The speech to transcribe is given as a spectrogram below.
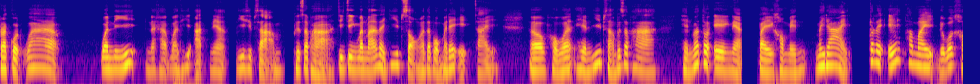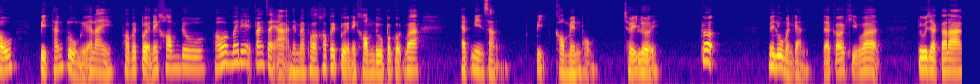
ปรากฏว่า วันนี้นะครับวันที่อัดเนี่ย23 พฤษภา จริง ๆ มันมาตั้งแต่ 22 แต่ผมไม่ได้เอะใจแล้วผมว่าเห็น 23 พฤษภา เห็นว่าตัวเองเนี่ยไปคอมเมนต์ไม่ได้ ก็เลยเอ๊ะทำไมหรือว่าเขาปิดทั้งกลุ่มหรืออะไร พอไปเปิดในคอมดู เพราะว่าไม่ได้ตั้งใจอ่านใช่ไหมพอเข้าไปเปิดในคอมดู ปรากฏว่าแอดมินสั่งปิดคอมเมนต์ผม เฉยเลย ก็ไม่รู้เหมือนกัน แต่ก็คิดว่าดูจากตาราง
